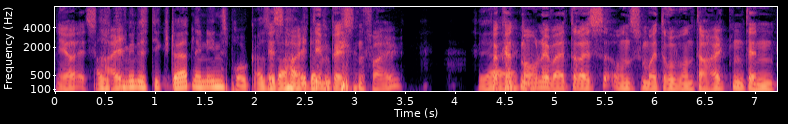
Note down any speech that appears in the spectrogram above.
Ja, es Also halt, zumindest die Gestörten in Innsbruck. Also es da halt im besten Fall. Ja, da könnte man ohne weiteres uns mal drüber unterhalten, denn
